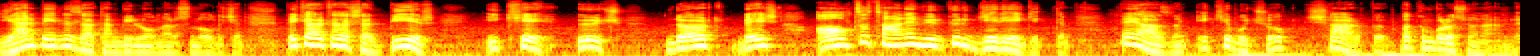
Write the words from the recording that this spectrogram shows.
Yer belli zaten 1 ile 10 arasında olduğu için. Peki arkadaşlar 1, 2, 3, 4, 5, 6 tane virgül geriye gittim. Ve yazdım 2,5 çarpı. Bakın burası önemli.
